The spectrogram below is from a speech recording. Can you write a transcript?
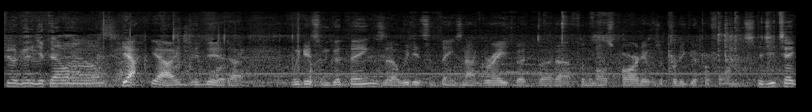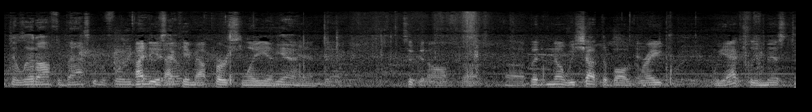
Feel good to get that one on the roll? Yeah, yeah, it, it did. Uh, we did some good things. Uh, we did some things not great, but but uh, for the most part, it was a pretty good performance. Did you take the lid off the basket before the game? I did. I came out personally and, Yeah. and uh, took it off. Uh, uh, but no, we shot the ball great. We actually missed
